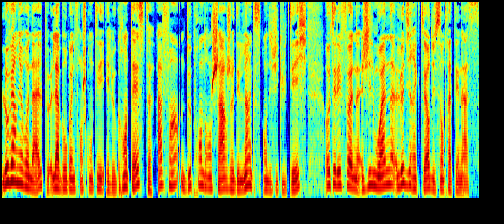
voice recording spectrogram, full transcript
l'Auvergne-Rhône-Alpes, la Bourgogne-Franche-Comté et le Grand Est, afin de prendre en charge des lynx en difficulté. Au téléphone, Gilles Moine, le directeur du centre Athénas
